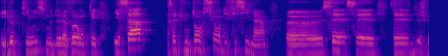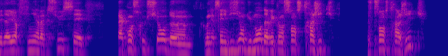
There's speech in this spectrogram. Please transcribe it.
et l'optimisme de la volonté. Et ça, c'est une tension difficile. Hein. Euh, je vais d'ailleurs finir là-dessus. C'est la construction de, une vision du monde avec un sens tragique. Le sens tragique.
